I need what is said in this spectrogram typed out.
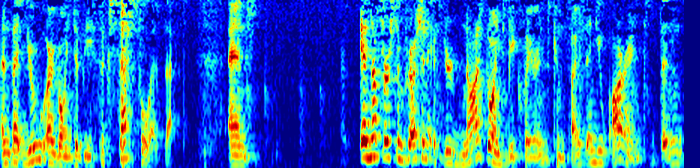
And that you are going to be successful at that. And in a first impression, if you're not going to be clear and concise and you aren't, then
